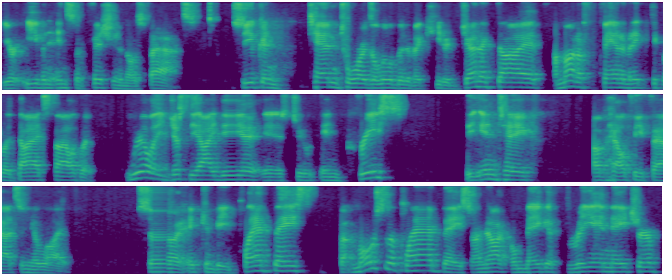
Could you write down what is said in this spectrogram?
you're even insufficient in those fats. So you can tend towards a little bit of a ketogenic diet. I'm not a fan of any particular diet style, but really just the idea is to increase the intake of healthy fats in your life. So it can be plant based, but most of the plant based are not omega 3 in nature.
